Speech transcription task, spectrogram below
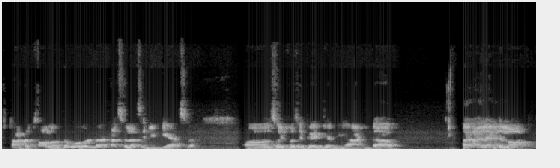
startups all over the world, as well as in India as well. so it was a great journey, and I, I learned a lot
